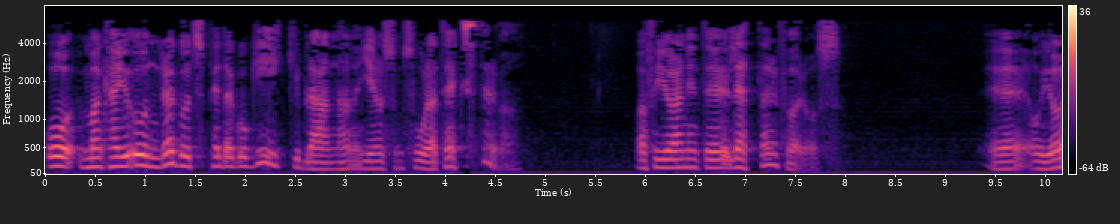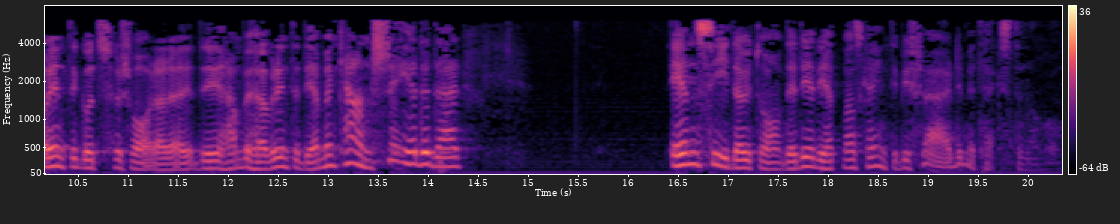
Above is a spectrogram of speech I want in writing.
Och man kan ju undra Guds pedagogik ibland när han ger oss som svåra texter va? Varför gör han inte lättare för oss? Eh, och jag är inte Guds försvarare det, han behöver inte det. Men kanske är det där en sida utav det det är det att man ska inte bli färdig med texten någon gång.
